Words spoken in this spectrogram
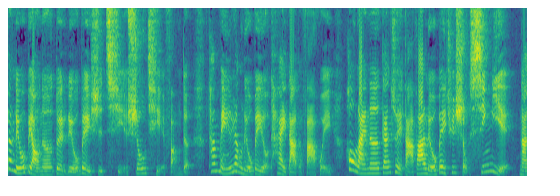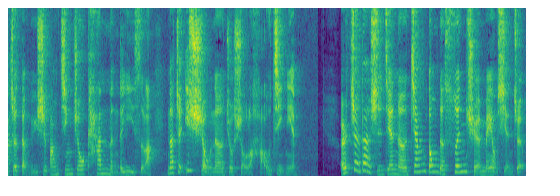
但刘表呢，对刘备是且收且防的，他没让刘备有太大的发挥。后来呢，干脆打发刘备去守新野，那这等于是帮荆州看门的意思了。那这一守呢，就守了好几年。而这段时间呢，江东的孙权没有闲着，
